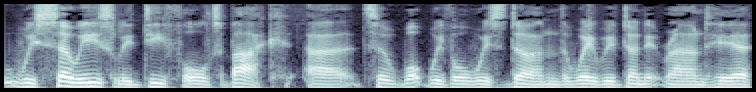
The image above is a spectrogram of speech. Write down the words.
we so easily default back uh, to what we've always done, the way we've done it round here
